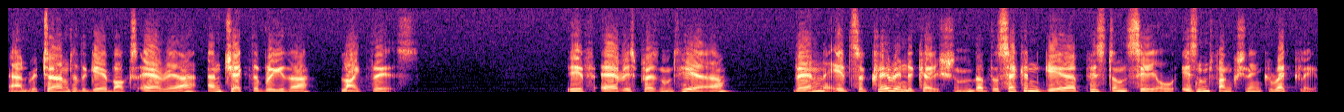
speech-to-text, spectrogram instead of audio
and return to the gearbox area and check the breather like this. If air is present here, then it's a clear indication that the second gear piston seal isn't functioning correctly,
